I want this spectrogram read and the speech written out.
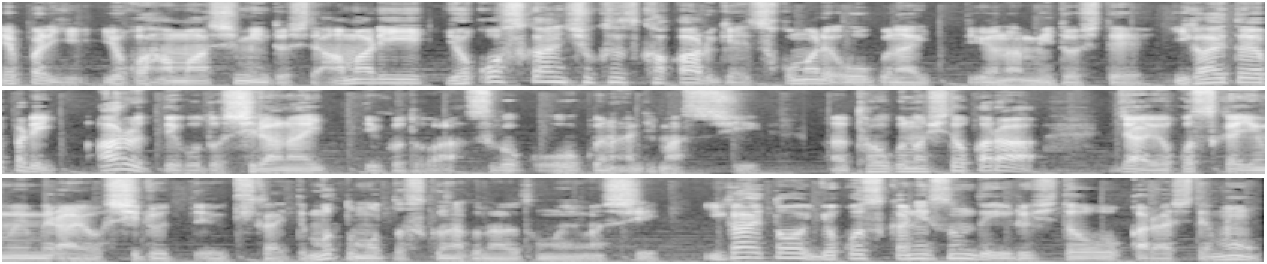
やっぱり横浜市民としてあまり横須賀に直接関わる機会そこまで多くないっていうような身として、意外とやっぱりあるっていうことを知らないっていうことがすごく多くなりますし、遠くの人から、じゃあ横須賀夢未来を知るっていう機会ってもっともっと少なくなると思いますし、意外と横須賀に住んでいる人からしても、やっ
